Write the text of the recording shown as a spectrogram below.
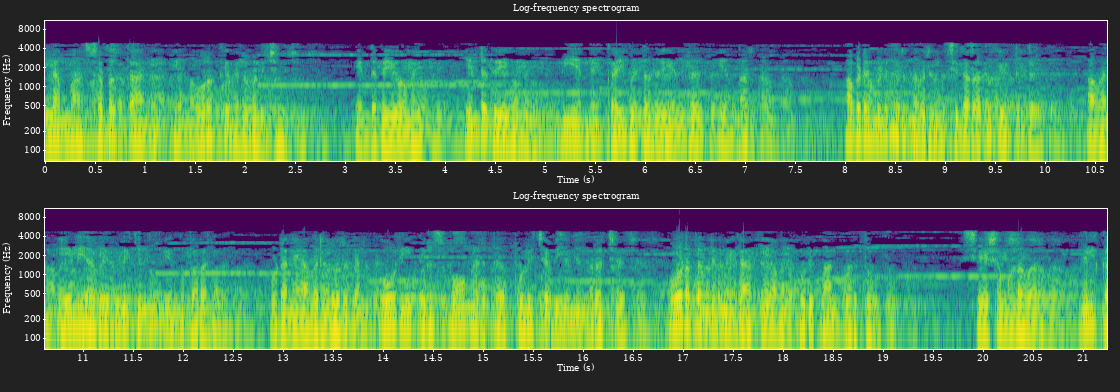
ലമ്മ ശബക്താനി എന്ന് ഉറക്കെ നിലവിളിച്ചു. എന്റെ ദൈവമേ എന്റെ ദൈവമേ നീ എന്നെ കൈവിട്ടത് എന്ത്? എന്നർത്ഥം. അവിടെ നിന്നിരുന്നവരിൽ ചിലർ അത് കേട്ടിട്ട് അവൻ ഏലിയാവെ വിളിക്കുന്നു എന്ന് പറഞ്ഞു. ഉടനെ അവരിൽ ഒരുവൻ ഓടി ഒരു സ്പോങ് എടുത്ത് പുളിച്ച വീഞ്ഞ് നിറച്ച് ഓടത്തണ്ടിന്മേലാക്കി അവന് കുടിപ്പാൻ കൊടുത്തു. ശേഷമുള്ളവർ നിൽക്ക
